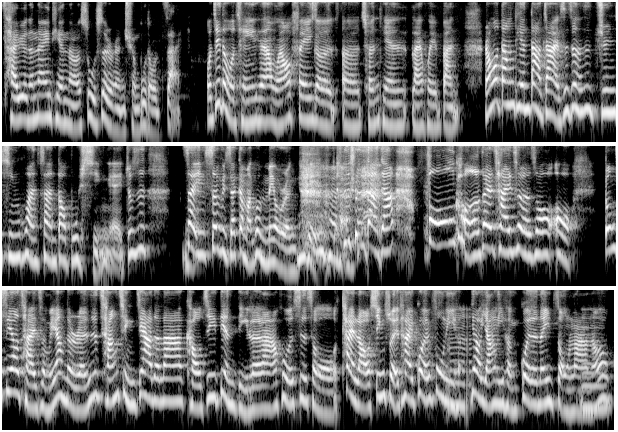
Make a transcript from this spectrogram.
裁员的那一天呢，宿舍的人全部都在。我记得我前一天啊，我要飞一个呃成田来回班，然后当天大家也是真的是军心涣散到不行哎、欸，就是在 service 在干嘛，根本没有人 care，就是大家疯狂的在猜测说哦。公司要裁怎么样的人？是常请假的啦，考绩垫底了啦，或者是什么太老、薪水太贵，付你要养你很贵的那一种啦。嗯、然后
